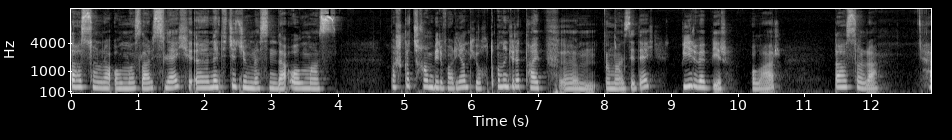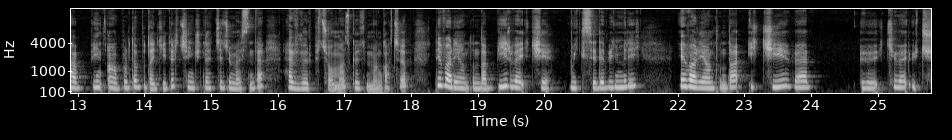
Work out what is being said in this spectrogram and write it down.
Daha sonra olmazları silək. E, nəticə cümləsində olmaz. Başqa çıxan bir variant yoxdur. Ona görə type e, analiz edək. 1 və 1 olar. Daha sonra have been, a, burada bu da gedir. Çünki nəticə cümləsində have verb 3 olmaz. Gözümdən qaçıb. D variantında 1 və 2 mix edə bilmirik. E variantında 2 və e, 2 və 3.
